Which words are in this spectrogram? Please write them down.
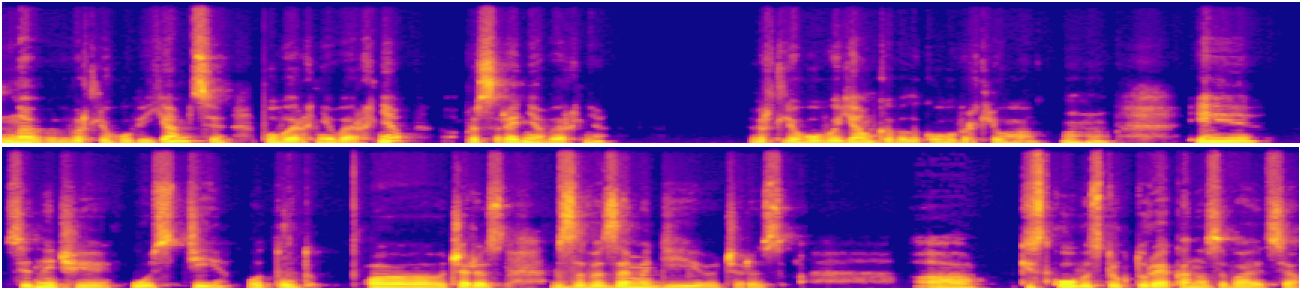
на вертлюговій ямці поверхня верхня, присередня верхня, вертлюгової ямки великого вертлюга. Угу. І сідничі ось ті. Отут через взаємодію через кісткову структуру, яка називається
